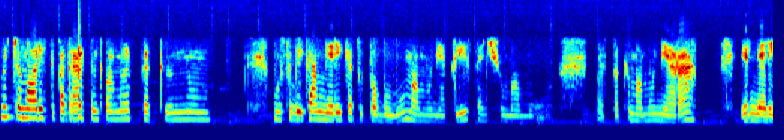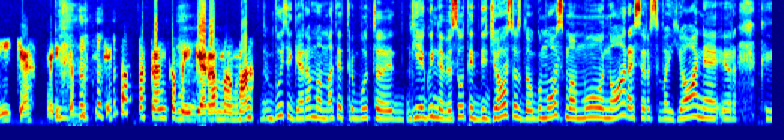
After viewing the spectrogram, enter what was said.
nu, čia norisi padrasinti mamas, kad nu, mūsų vaikams nereikia tų tobulų mamų, neklystančių mamų, nes tokių mamų nėra ir nereikia, reikia būti tiesiog pakankamai gera mama. Būti gera mama, tai turbūt, jeigu ne visų, tai didžiosios daugumos mamų noras ir svajonė ir kai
